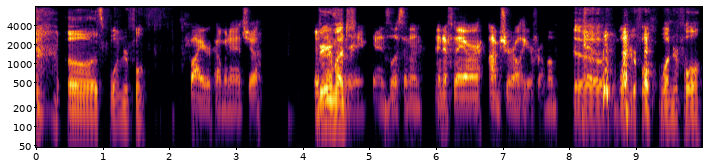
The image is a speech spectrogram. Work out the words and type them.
oh that's wonderful fire coming at you. There's Very much fans listening, and if they are, I'm sure I'll hear from them. Oh, wonderful, wonderful.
